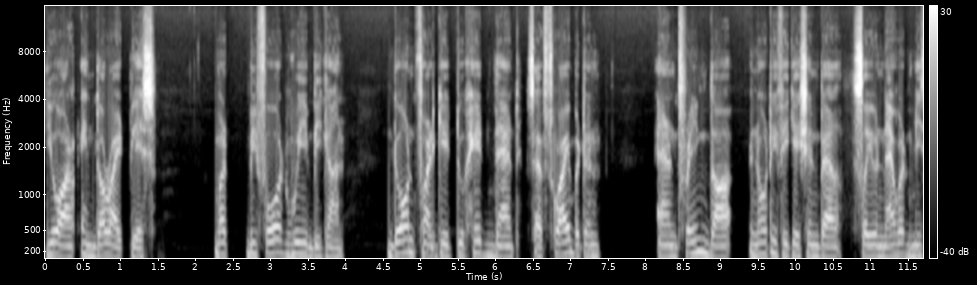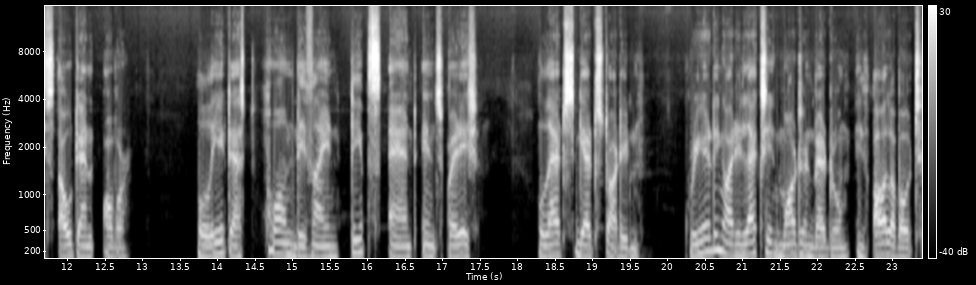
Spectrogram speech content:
you are in the right place. But before we begin, don't forget to hit that subscribe button and ring the notification bell so you never miss out on our latest home design tips and inspiration. Let's get started. Creating a relaxing modern bedroom is all about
